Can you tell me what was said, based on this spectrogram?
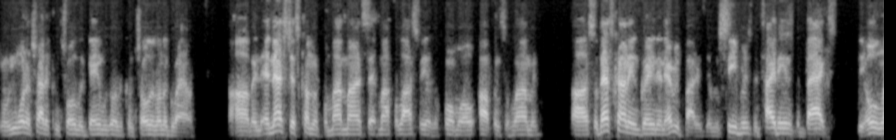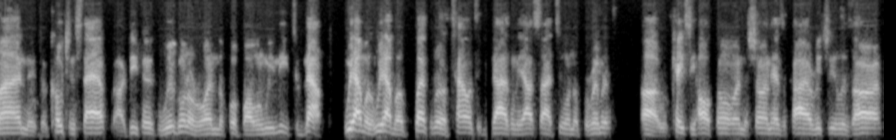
when we want to try to control the game, we're going to control it on the ground. Um, and, and that's just coming from my mindset, my philosophy as a former offensive lineman. Uh, so that's kind of ingrained in everybody, the receivers, the tight ends, the backs, the O line, the, the coaching staff, our defense. We're going to run the football when we need to. Now, we have a we have a plethora of talented guys on the outside too on the perimeter. Uh, Casey Hawthorne, Sean Hezekiah, Richie Lazar,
